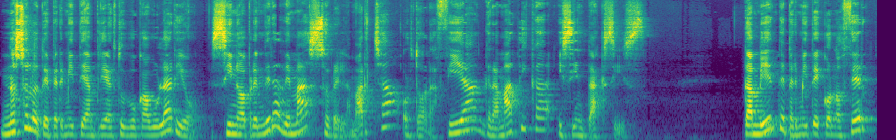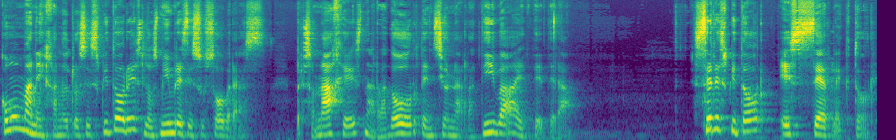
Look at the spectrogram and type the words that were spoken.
No solo te permite ampliar tu vocabulario, sino aprender además sobre la marcha, ortografía, gramática y sintaxis. También te permite conocer cómo manejan otros escritores los miembros de sus obras, personajes, narrador, tensión narrativa, etc. Ser escritor es ser lector,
